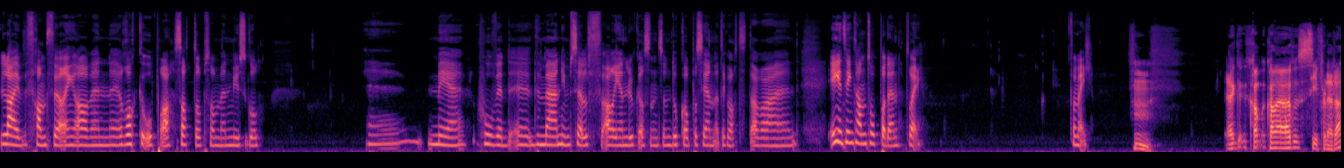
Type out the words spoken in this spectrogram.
Live-framføring av en eh, rockeopera satt opp som en musical. Eh, med hoved eh, The Man himself, Arjen Lucassen, som dukka opp på scenen etter hvert. Det var Ingenting kan toppe den, tror jeg. For meg. Hmm. Jeg, kan, kan jeg si flere,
